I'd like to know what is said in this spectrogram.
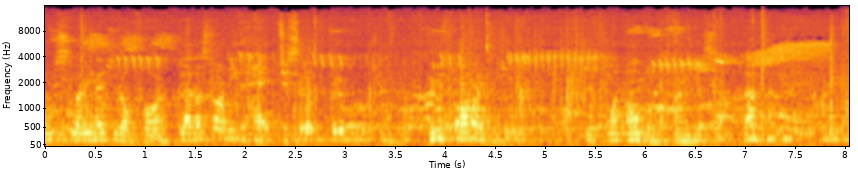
I'm the bloody hedge is on fire. Dad, that's not need a head. Just a bit of a Who's firelighters? There's one old one behind this one. Dad, thank you.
